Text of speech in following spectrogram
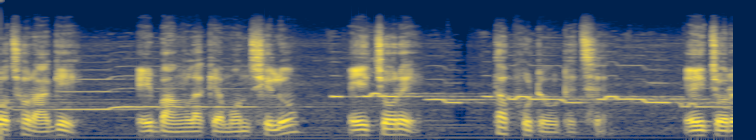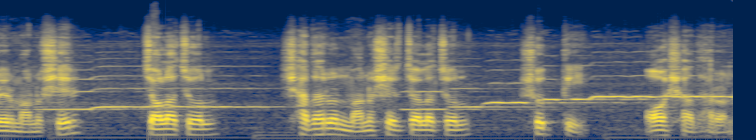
বছর আগে এই বাংলা কেমন ছিল, এই চরে তা ফুটে উঠেছে। এই চরের মানুষের চলাচল সাধারণ মানুষের চলাচল সত্যি অসাধারণ।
